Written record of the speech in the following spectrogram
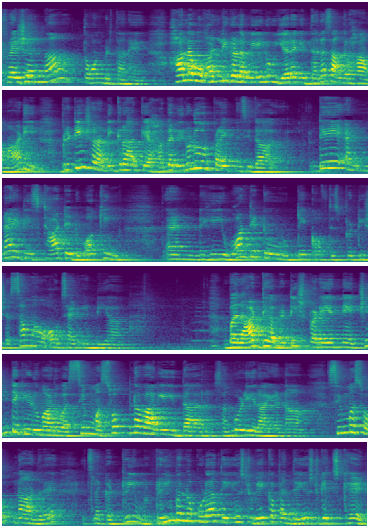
ಟ್ರೆಷರ್ನ ತಗೊಂಡ್ಬಿಡ್ತಾನೆ. ಹಲವು ಹಳ್ಳಿಗಳ ಮೇಲೂ ಎರಗಿ ಧನ ಸಂಗ್ರಹ ಮಾಡಿ ಬ್ರಿಟಿಷರ ನಿಗ್ರಹಕ್ಕೆ ಹಗಲಿರುಳು ಪ್ರಯತ್ನಿಸಿದ. Day and night he started walking and he wanted to take off this britisher somehow outside India ಬಲಾಢ್ಯ ಬ್ರಿಟಿಷ್ ಪಡೆಯನ್ನೇ ಚಿಂತೆಗೀಡು ಮಾಡುವ ಸಿಂಹ ಸ್ವಪ್ನವಾಗಿ ಇದ್ದ ಸಂಗೊಳ್ಳಿ ರಾಯಣ್ಣ. ಸಿಂಹ ಸ್ವಪ್ನ ಅಂದರೆ ಇಟ್ಸ್ ಲೈಕ್ ಅ ಡ್ರೀಮ್ ಡ್ರೀಮಲ್ಲೂ ಕೂಡ they used to wake up and they used to get scared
